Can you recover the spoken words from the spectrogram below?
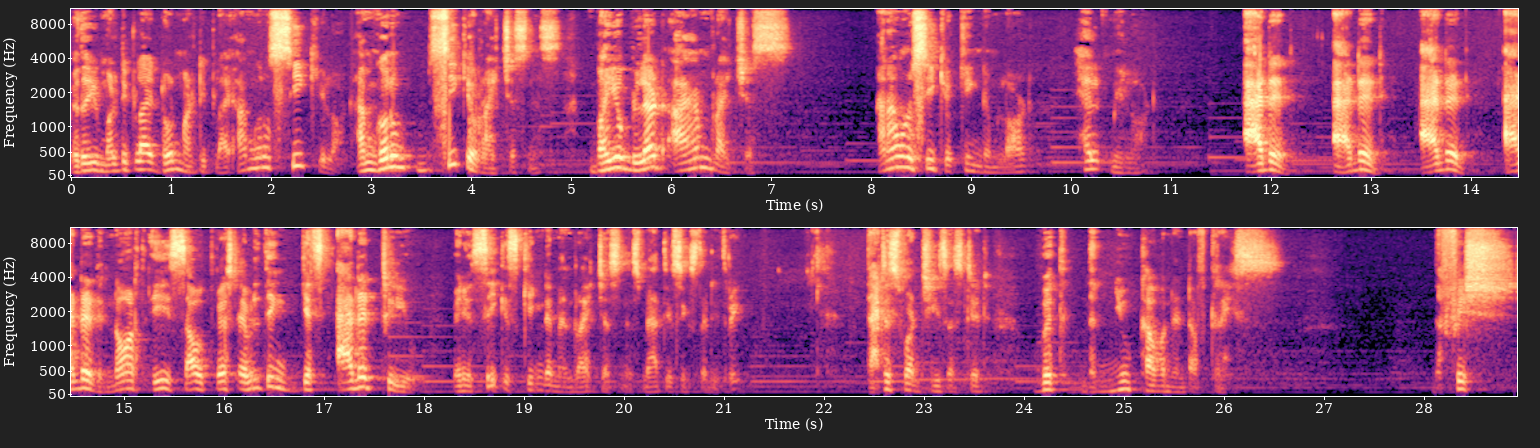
whether you multiply, don't multiply. I'm going to seek you, Lord. I'm going to seek your righteousness. By your blood, I am righteous. And I want to seek your kingdom, Lord. Help me, Lord. Added, added, added, added, north, east, south, west, everything gets added to you when you seek his kingdom and righteousness. Matthew 6:33. That is what Jesus did with the new covenant of grace. The fish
